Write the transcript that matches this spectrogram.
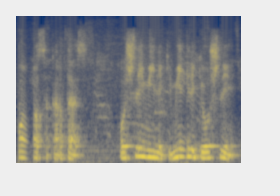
Босса, Кортес. Ушли милики, милики ушли.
